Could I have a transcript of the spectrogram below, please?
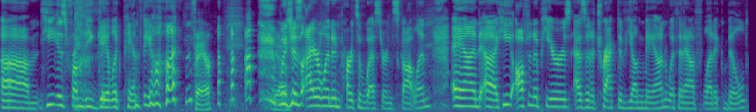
Um, he is from the Gaelic pantheon. Fair. Yeah. which is Ireland and parts of Western Scotland. And uh, he often appears as an attractive young man with an athletic build.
